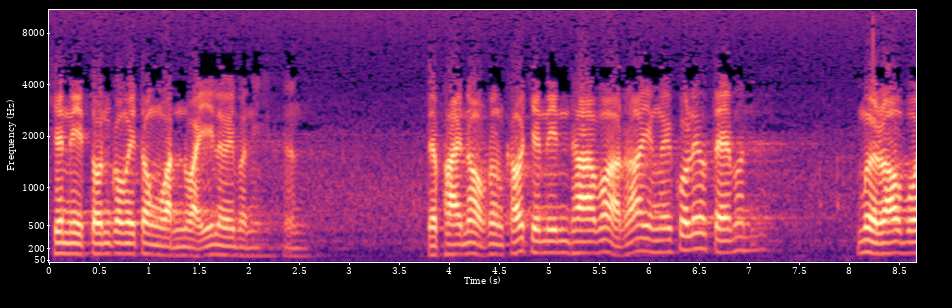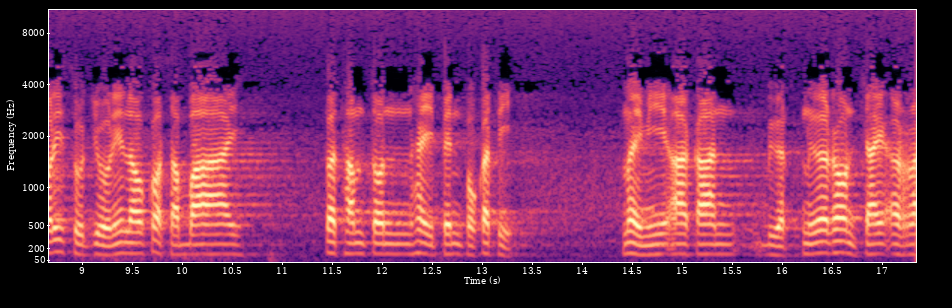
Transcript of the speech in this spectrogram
เช่นนี้ตนก็ไม่ต้องหวั่นไหวเลยบัดนี้แต่ภายนอกนั้นเขาจะนินทาว่าร้ายยังไงก็แล้วแต่มัน เมื่อเราบริสุทธิ์อยู่นี่เราก็สบาย ก็ทำตนให้เป็นปกติ ไม่มีอาการเดือดเนื้อร้อนใจอะไร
